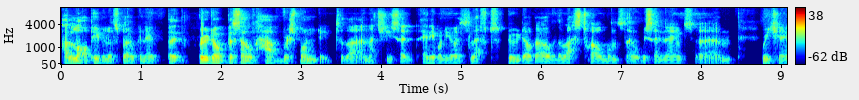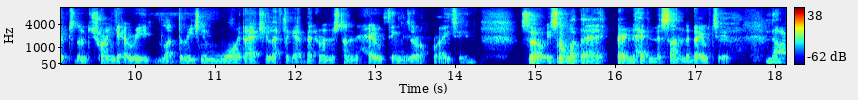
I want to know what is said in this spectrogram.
a lot of people have spoken out, but Brewdog themselves have responded to that and actually said anybody who has left Brewdog over the last 12 months, they will be sending out, um, reaching out to them to try and get a read, like the reasoning why they actually left to get a better understanding how things are operating. So it's not like they're burying their head in the sand about it, No,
